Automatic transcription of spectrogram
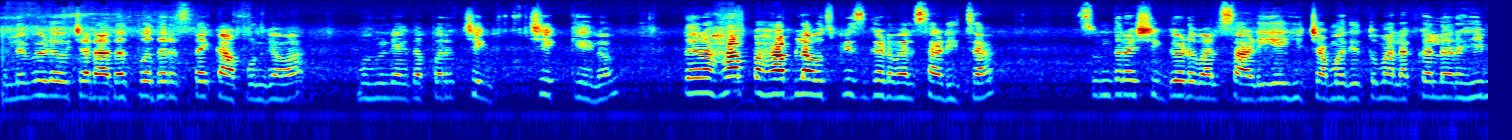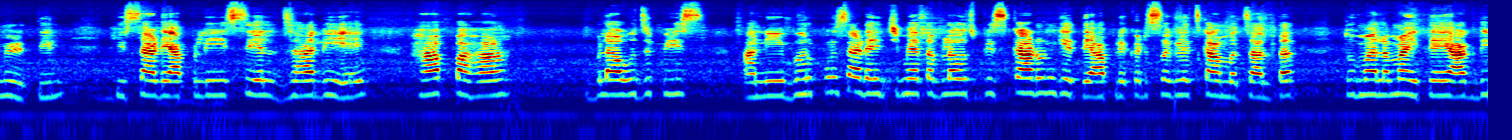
म्हटलं व्हिडिओच्या दादात पदरच नाही कापून घ्यावा. म्हणून एकदा परत चेक चेक केलं. तर हा पहा ब्लाऊज पीस गडवाल साडीचा. सुंदर अशी गडवाल साडी आहे. हिच्यामध्ये तुम्हाला कलरही मिळतील. ही साडी आपली सेल झाली आहे. हा पहा ब्लाऊज पीस आणि भरपूर साड्यांची मी आता ब्लाऊज पीस काढून घेते. आपल्याकडे सगळेच कामं चालतात. तुम्हाला माहिती आहे अगदी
